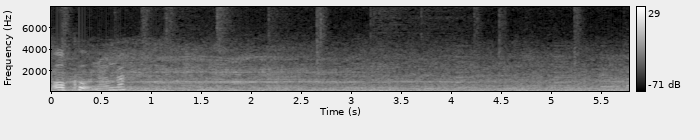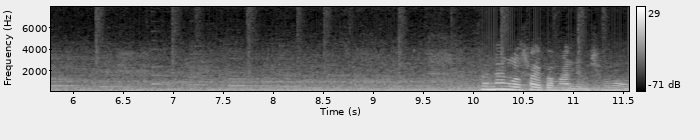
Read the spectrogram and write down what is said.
โอคุนู้นปะก็นั่งรถไฟประมาณหนึ่งชั่วโมง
